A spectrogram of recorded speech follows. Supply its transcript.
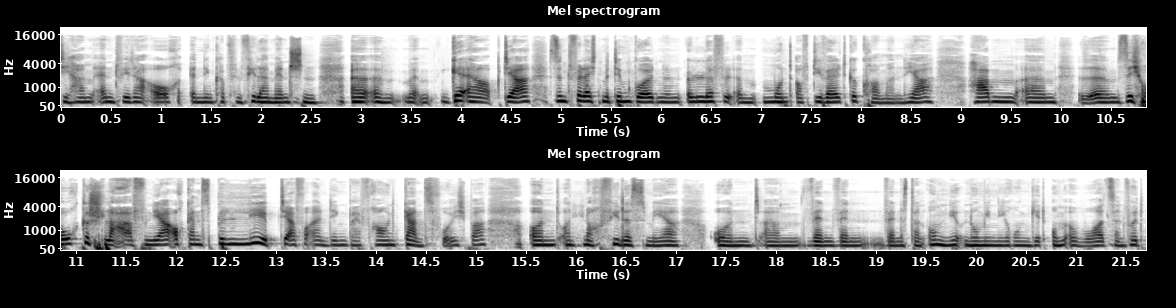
die haben entweder auch in den Köpfen vieler Menschen äh, äh, geerbt. Ja, sind vielleicht mit dem goldenen Löffel im Mund auf die Welt gekommen. Ja, haben ähm, äh, sich hochgeschlafen ja auch ganz beliebt, ja vor allen Dingen bei Frauen ganz furchtbar und und noch vieles mehr. Und ähm, wenn wenn wenn es dann um Nominierungen geht, um Awards, dann wird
